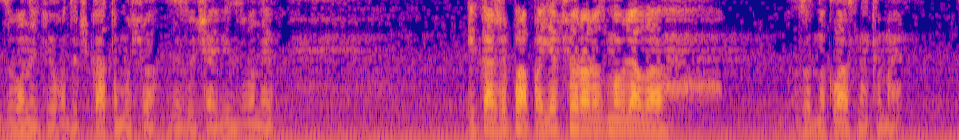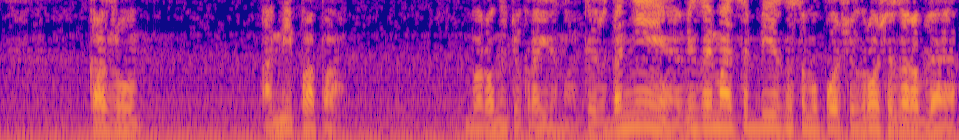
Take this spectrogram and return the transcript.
дзвонить його дочка, тому що зазвичай він дзвонив. І каже: папа, я вчора розмовляла з однокласниками. Кажу, а мій папа боронить Україну. Каже, да ні, він займається бізнесом у Польщі, гроші заробляє.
